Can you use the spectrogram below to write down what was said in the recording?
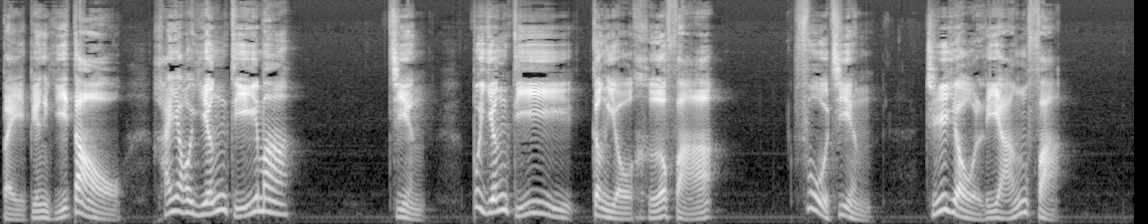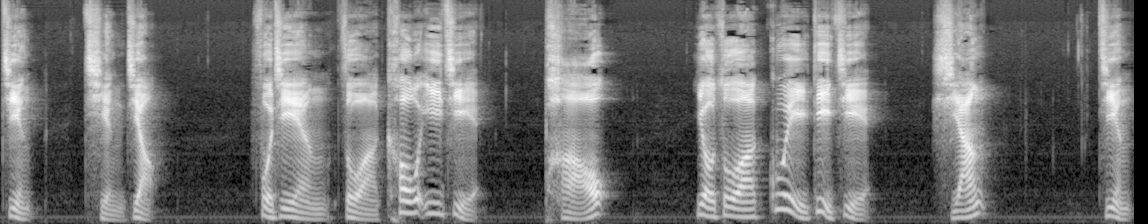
北兵一到，还要迎敌吗？敬，不迎敌，更有何法？傅敬，只有良法。敬请教。傅敬做抠衣戒，跑；又做跪地戒，降。敬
